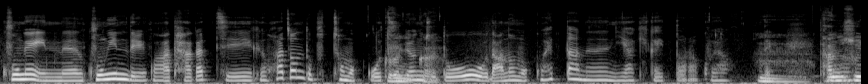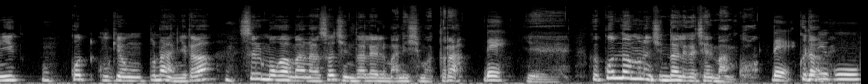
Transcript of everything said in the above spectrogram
궁에 있는 궁인들과 다 같이 그 화전도 부쳐 먹고 그러니까요. 두견주도 나눠 먹고 했다는 이야기가 있더라고요. 네. 음, 단순히 음. 꽃 구경뿐 아니라 쓸모가 많아서 진달래를 많이 심었더라. 네, 예. 그 꽃나무는 진달래가 제일 많고. 네. 그다음에? 그리고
